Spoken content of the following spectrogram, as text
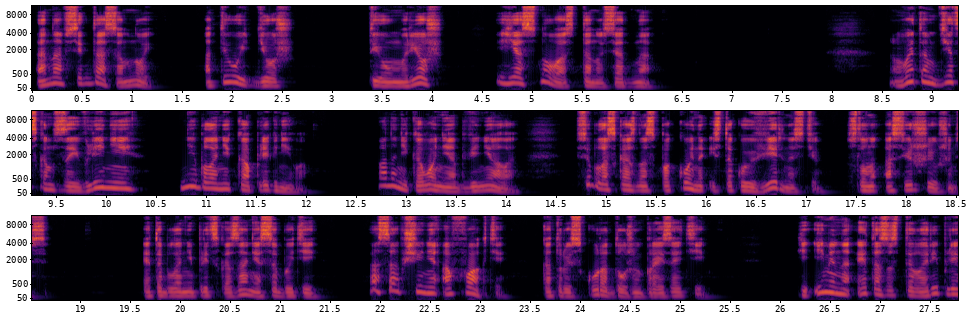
Она всегда со мной. А ты уйдешь. Ты умрешь, я снова останусь одна». В этом детском заявлении не было ни капли гнева. Она никого не обвиняла. Все было сказано спокойно и с такой уверенностью, словно о свершившемся. Это было не предсказание событий, а сообщение о факте, который скоро должен произойти. И именно это заставило Рипли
